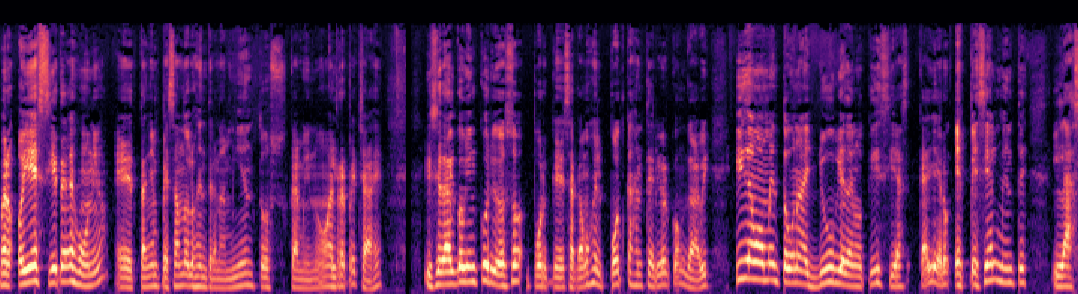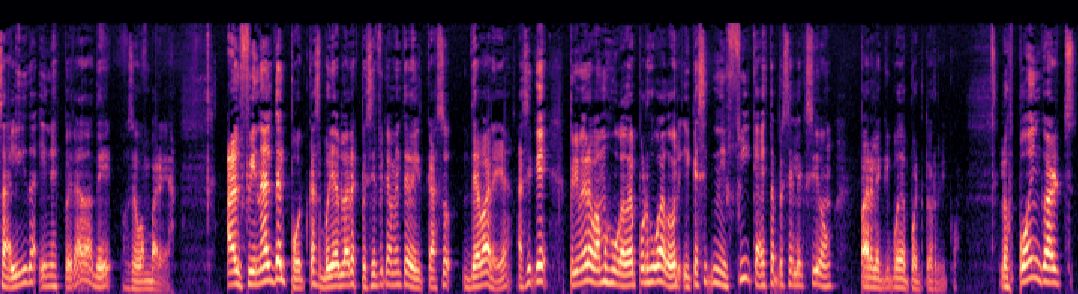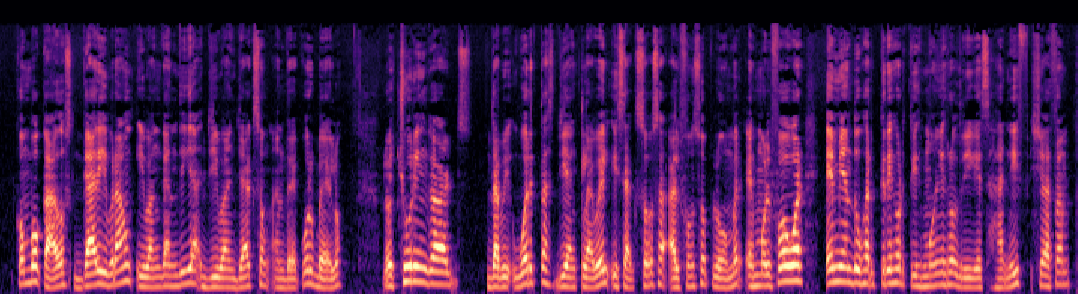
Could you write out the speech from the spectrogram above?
Bueno, hoy es 7 de junio, eh, están empezando los entrenamientos camino al repechaje. Y se da algo bien curioso porque sacamos el podcast anterior con Gaby y de momento una lluvia de noticias cayeron, especialmente la salida inesperada de José Juan Barea. Al final del podcast voy a hablar específicamente del caso de Barea, así que primero vamos jugador por jugador y qué significa esta preselección para el equipo de Puerto Rico. Los point guards convocados Gary Brown, Iván Gandía, Jivan Jackson, André Curbelo, los shooting guards David Huertas, Gian Clavel, Isaac Sosa, Alfonso Plomer, Small Forward, Emi Andújar, Cris Ortiz, Moni Rodríguez, Hanif Shatham,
